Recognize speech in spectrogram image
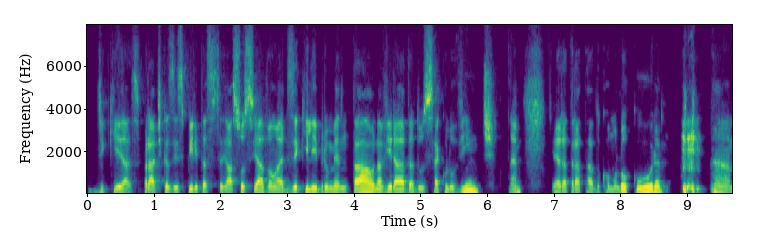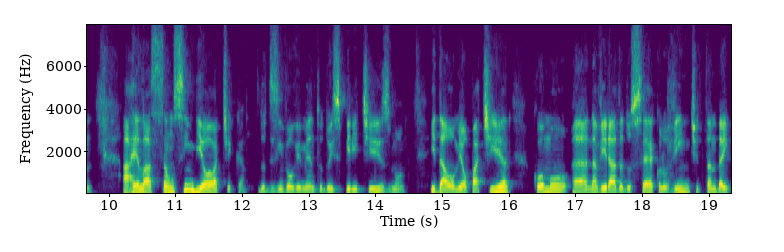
de que as práticas espíritas se associavam a desequilíbrio mental na virada do século XX, né? era tratado como loucura. A relação simbiótica do desenvolvimento do espiritismo e da homeopatia, como uh, na virada do século XX também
